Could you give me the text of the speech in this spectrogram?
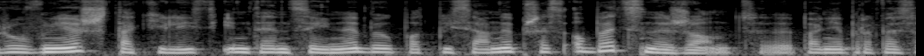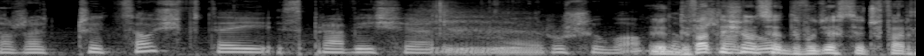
Również taki list intencyjny był podpisany przez obecny rząd. Panie profesorze, czy coś w tej sprawie się ruszyło? do przodu? 2024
